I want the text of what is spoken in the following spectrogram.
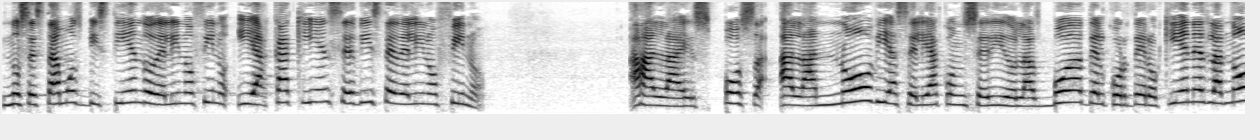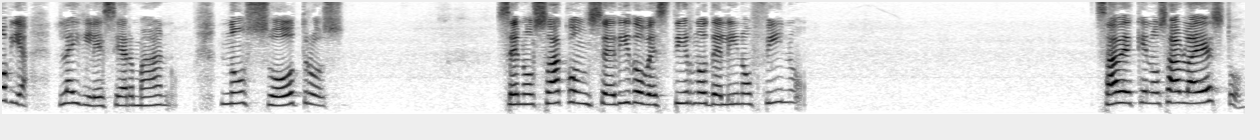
nos estamos vistiendo de lino fino. ¿Y acá quién se viste de lino fino? A la esposa, a la novia se le ha concedido las bodas del Cordero. ¿Quién es la novia? La iglesia, hermano. Nosotros. Se nos ha concedido vestirnos de lino fino. ¿Sabe qué nos habla esto?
